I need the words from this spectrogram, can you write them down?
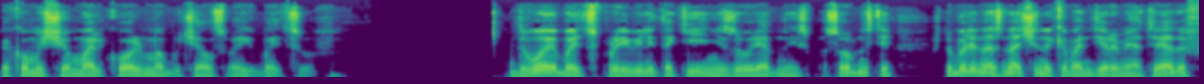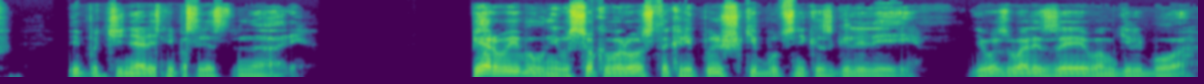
каком еще Малькольм обучал своих бойцов. Двое бойцов проявили такие незаурядные способности, что были назначены командирами отрядов и подчинялись непосредственно Ари. Первый был невысокого роста, крепыш, кибуцник из Галилеи. Его звали Зеевом Гильбоа.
